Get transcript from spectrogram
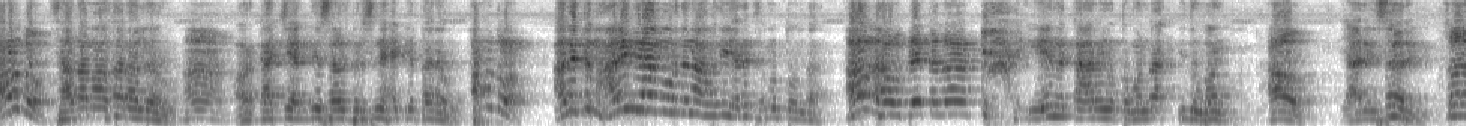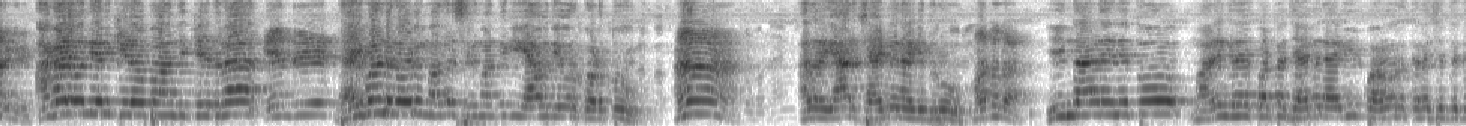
ಹೌದು. ಸಾದಾ ಮಾಸ್ತರ್ ಅಲ್ರಿ ಅವರು. ಅವ್ರ ಕಚ್ಚಿ ಅಗ್ದಿ ಸರಳ ಬಿರ್ಸನೆ ಹಾಕಿರ್ತಾರೆ ಅವರು. ಹೌದು. ಅದಕ್ಕೆ ಮಾಳಿಂಗರ ಮೂರು ದಿನ ಅವಧಿ ಎದಕ್ ಸಂಬಂಧ ತಗೊಂಡ? ಹೌದು ಹೌದು ಬೇಕಲ್ಲ? ಏನ ಕಾರಣ ತಗೊಂಡ? ಇದು ಒಂದು ಹೌದು. ಯಾರಿಗೆ? ಸರಿಗೆ. ಸರ್ಗೆ. ಆಗಳ ಒಂದ್ ಏನ್ ಕೇಳಪ್ಪ ಅಂತ ಕೇಳಿದ್ರ? ಏನ್ರಿ? ದೈವಂಡಗೌಡ ಮದ್ರ ಶ್ರೀಮಂತಿಗೆ ಯಾವ ದೇವರು ಕೊಡ್ತು? ಹಾ. ಆದ್ರೆ ಯಾರು ಜಾಮೀನಾಗಿದ್ರು ಮೊದಲು. ಹಿಂದಾಳ ಏನಿತ್ತು ಮಾಳಿಂಗ್ರೆ ಕೊಟ್ಟ ಜಾಮೀನ್ ಆಗಿ ಕೊಳವರು ಕರೆಸಿದ್ದಗ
